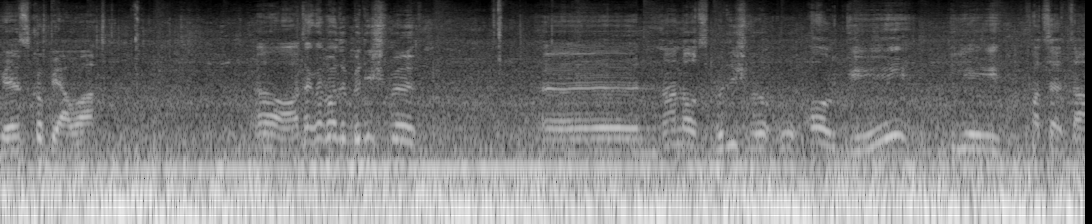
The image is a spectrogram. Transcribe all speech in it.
Bielsko-Biała. No, a tak naprawdę byliśmy e, na noc byliśmy u Olgi i jej faceta.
